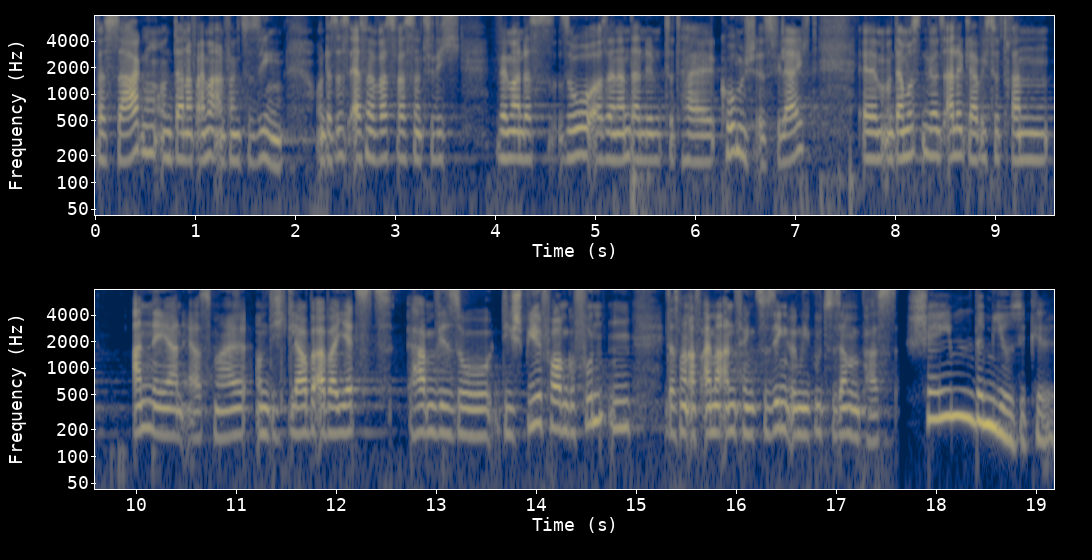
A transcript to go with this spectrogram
was sagen und dann auf einmal anfangen zu singen. Und das ist erstmal was, was natürlich, wenn man das so auseinander nimmt, total komisch ist vielleicht. Ähm, und da mussten wir uns alle, glaube ich, so dran annähern erstmal. Und ich glaube aber jetzt haben wir so die Spielform gefunden, dass man auf einmal anfängt zu singen, irgendwie gut zusammenpasst. Shame the Musical.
